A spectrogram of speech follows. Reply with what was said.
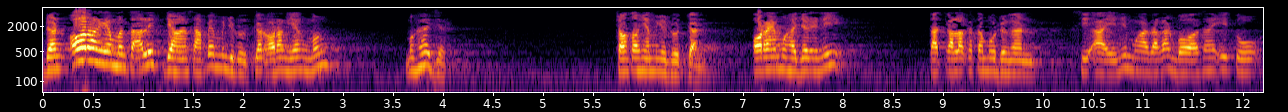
dan orang yang mentaklif jangan sampai menyudutkan orang yang meng menghajar. Contohnya menyudutkan. Orang yang menghajar ini tatkala ketemu dengan si A ini mengatakan bahwasanya itu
